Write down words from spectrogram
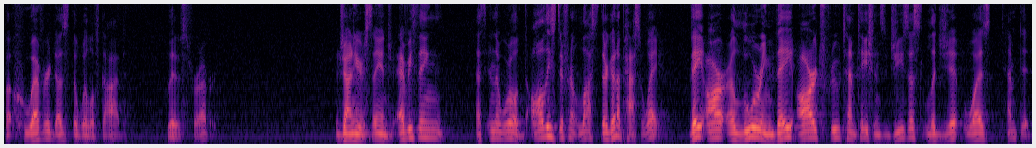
but whoever does the will of God lives forever. John here is saying everything that's in the world, all these different lusts, they're going to pass away. They are alluring, they are true temptations. Jesus legit was tempted.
